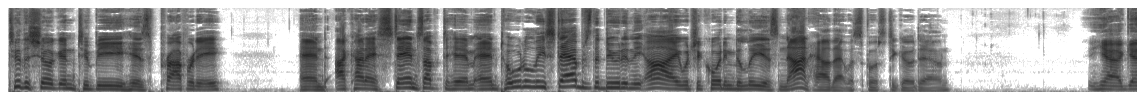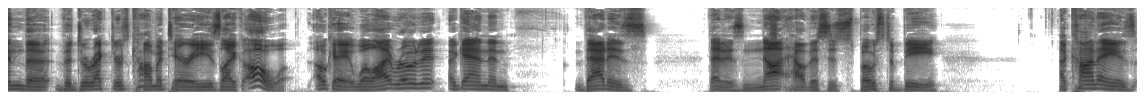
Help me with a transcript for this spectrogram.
to the Shogun to be his property. And Akane stands up to him and totally stabs the dude in the eye, which according to Lee is not how that was supposed to go down. Yeah, again the the director's commentary, he's like, "Oh, okay, well I wrote it again and that is that is not how this is supposed to be." Akane is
